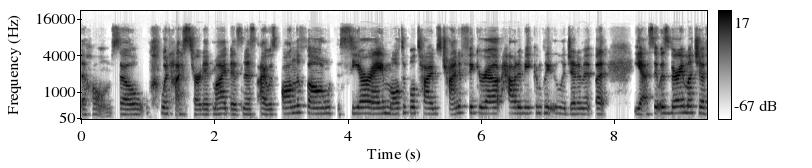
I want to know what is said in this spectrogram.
the home. So when I started my business, I was on the phone with the CRA multiple times trying to figure out how to be completely legitimate. But yes, it was very much a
